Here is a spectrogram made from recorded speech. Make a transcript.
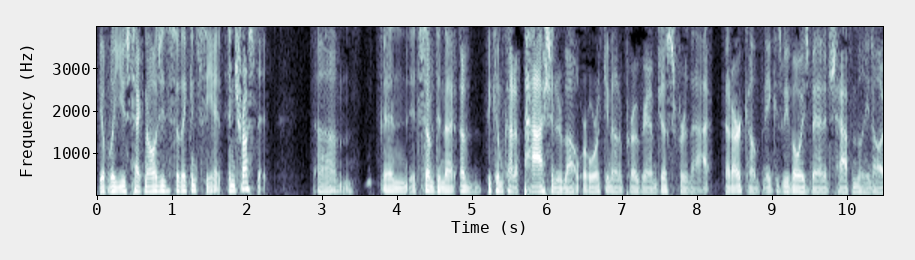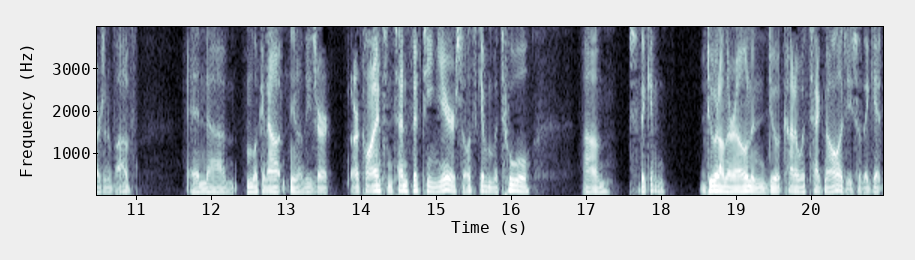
be able to use technology so they can see it and trust it. Um, and it's something that I've become kind of passionate about. We're working on a program just for that at our company because we've always managed half a million dollars and above. And um, I'm looking out, you know, these are our clients in 10, 15 years, so let's give them a tool um, so they can do it on their own and do it kind of with technology so they get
